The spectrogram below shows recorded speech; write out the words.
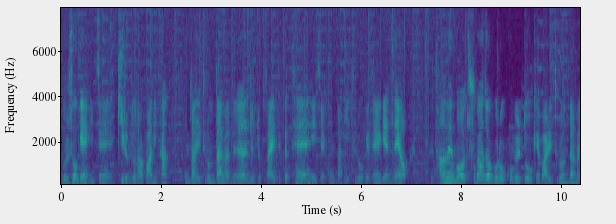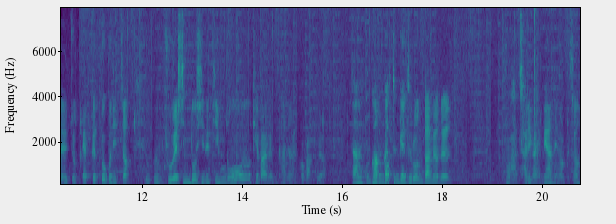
물 속에 이제 기름도 나고 하니까 공단이 들어온다면은 이쪽 사이드 끝에 이제 공단이 들어오게 되겠네요. 그 다음에 뭐 추가적으로 고밀도 개발이 들어온다면 이쪽 맵 끝부분 있죠. 조금 교외 신도시 느낌으로 개발은 가능할 것 같고요. 다음에 공항 같은 게 들어온다면은 와 자리가 애매하네요, 그죠?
